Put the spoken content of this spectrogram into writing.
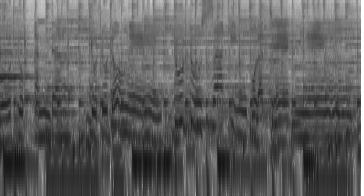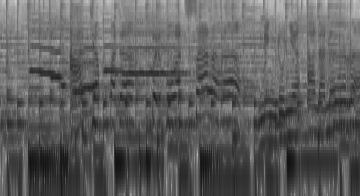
Duduk kanda dudu dongeng dudu saking kula cengeng. Aja pada berbuat salah ning dunia ana neraka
